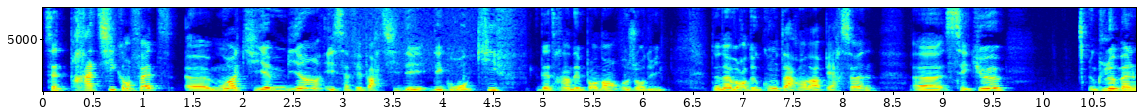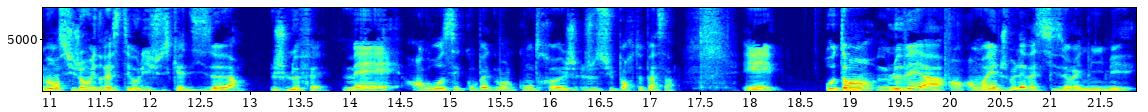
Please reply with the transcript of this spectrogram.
cette pratique, en fait, euh, moi qui aime bien, et ça fait partie des, gros kiffs d'être indépendant aujourd'hui, de n'avoir de compte à rendre à personne, euh, c'est que, globalement, si j'ai envie de rester au lit jusqu'à 10 heures, je le fais. Mais en gros, c'est complètement contre, je, je supporte pas ça. Et autant me lever à, en, en moyenne, je me lève à 6h30, mais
